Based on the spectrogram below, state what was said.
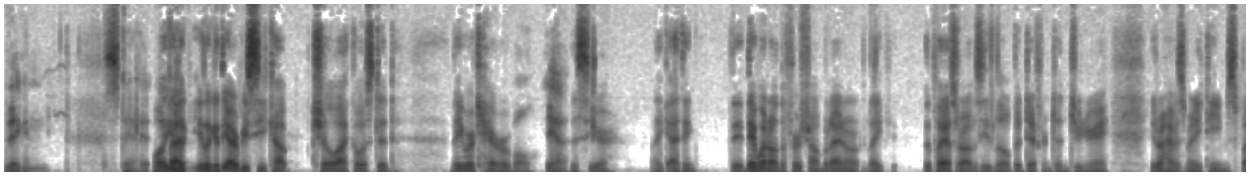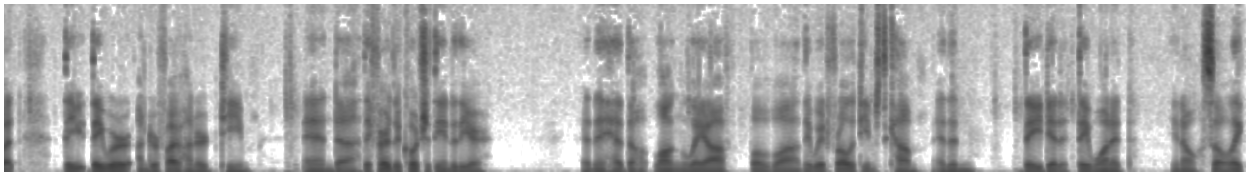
they can stick Yeah. it. Well, you But- look you look at the RBC Cup Chilliwack hosted. They were terrible yeah, this year. Like I think they they went out in the first round, but I don't like the playoffs are obviously a little bit different than junior A. You don't have as many teams, but they they were under 500 team, and uh, they fired their coach at the end of the year, and they had the long layoff. Blah blah blah. They waited for all the teams to come, and then they did it. They won it. You know, so like,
